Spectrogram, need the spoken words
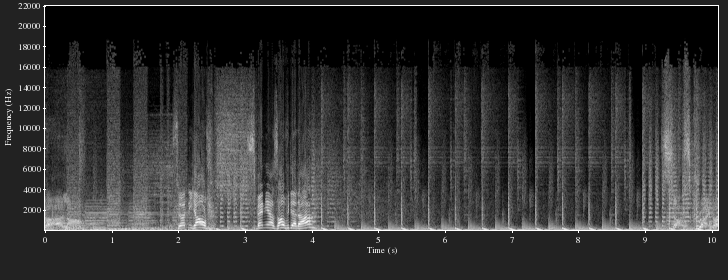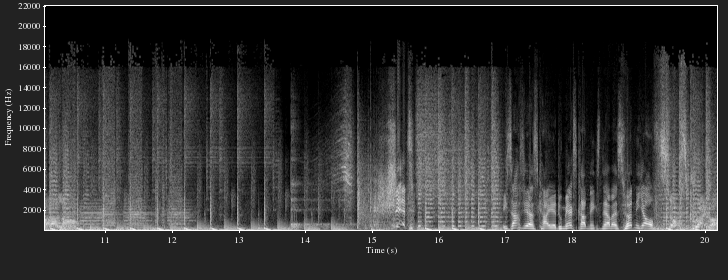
Subscriber Alarm. Es hört nicht auf. Svenja ist auch wieder da. Subscriber Alarm. Shit! Ich sag dir das, Kaya, du merkst gerade nichts, ne? aber es hört nicht auf. Subscriber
